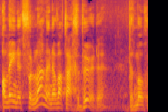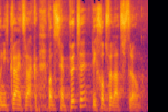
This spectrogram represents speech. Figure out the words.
Alleen het verlangen naar wat daar gebeurde, dat mogen we niet kwijtraken. Want het zijn putten die God wil laten stromen.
